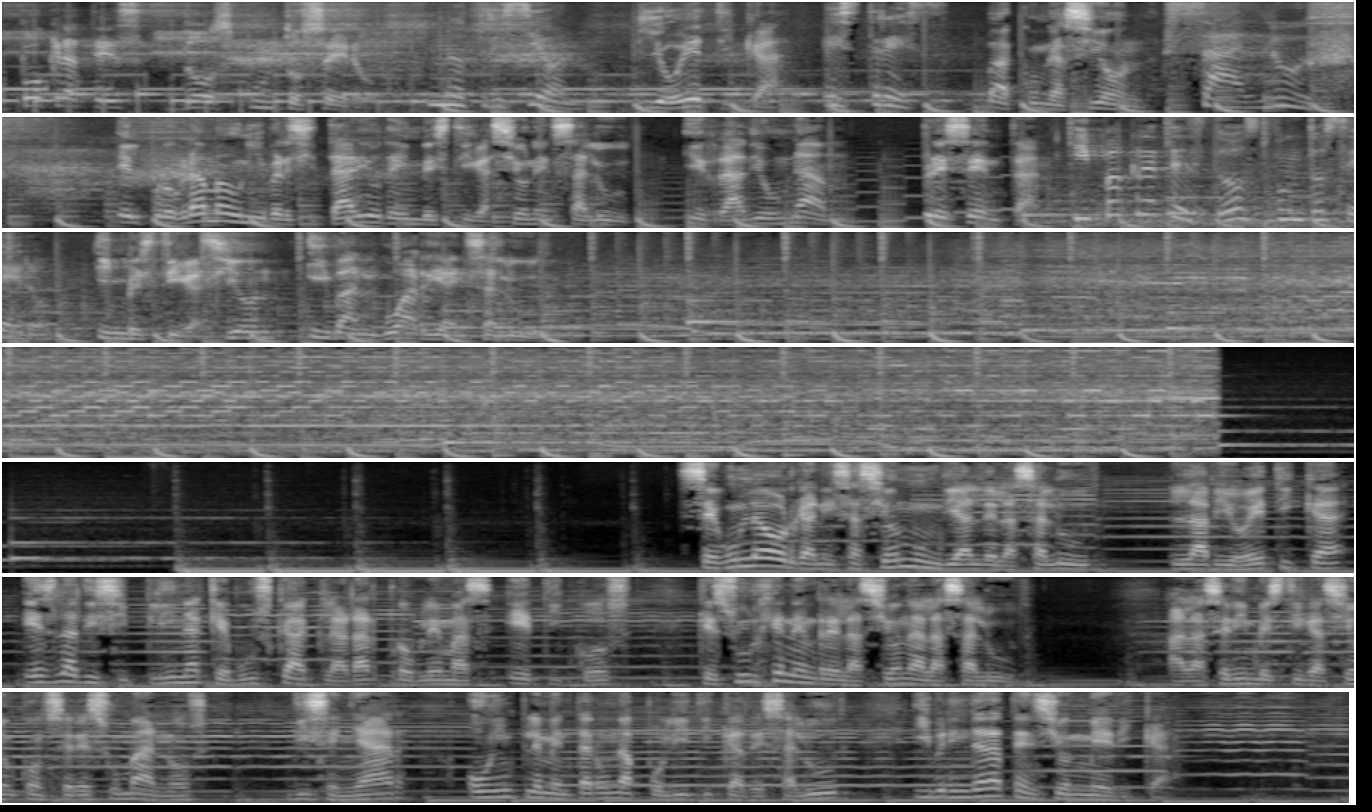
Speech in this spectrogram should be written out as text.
Hipócrates 2.0. Nutrición. Bioética. Estrés. Vacunación. Salud. El Programa Universitario de Investigación en Salud y Radio UNAM presentan Hipócrates 2.0. Investigación y vanguardia en salud. Según la Organización Mundial de la Salud, la bioética es la disciplina que busca aclarar problemas éticos que surgen en relación a la salud, al hacer investigación con seres humanos, diseñar o implementar una política de salud y brindar atención médica.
